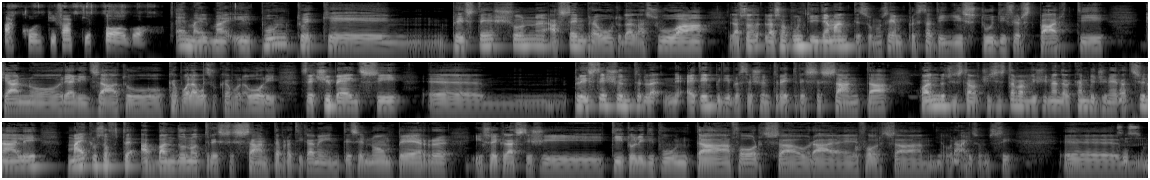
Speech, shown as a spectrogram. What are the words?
a conti fatti è poco. Eh, ma il, ma il punto è che mh, PlayStation ha sempre avuto dalla sua la, sua. la sua punta di diamante sono sempre stati gli studi first party che hanno realizzato capolavori su capolavori. Se ci pensi, ehm, PlayStation 3 ai tempi di PlayStation 3 e 360, quando ci, stava- ci si stava avvicinando al cambio generazionale, Microsoft abbandonò 360 praticamente, se non per i suoi classici titoli di punta, Forza, Ora- eh, Forza Horizon, sì. Ehm, Sì, sì.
